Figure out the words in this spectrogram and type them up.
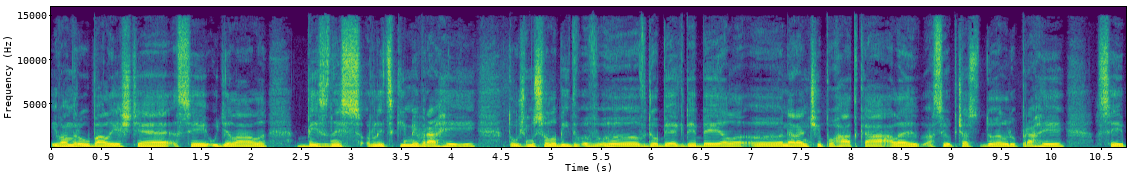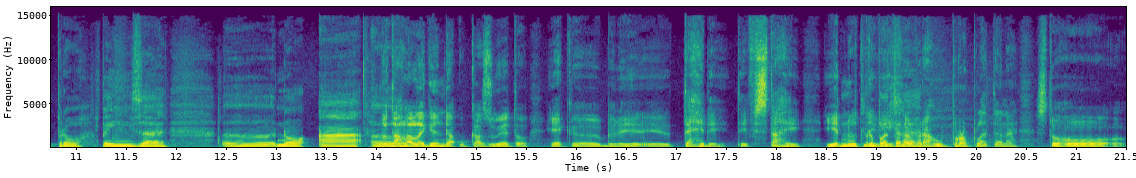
Ivan Roubal ještě si udělal biznis s orlickými vrahy. To už muselo být v, v době, kdy byl eh, na ranči pohádka, ale asi občas dojel do Prahy si pro peníze. Eh, No a... No eh, tahle legenda ukazuje to, jak eh, byly eh, tehdy ty vztahy jednotlivých Propletené. vrahů propletené z toho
